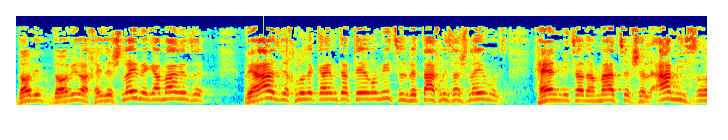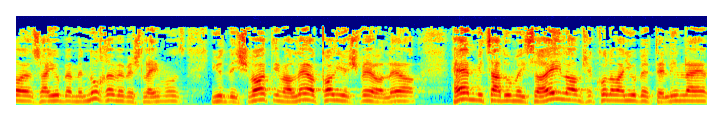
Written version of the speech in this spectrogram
דוד, דוד אחרי זה שלמה גמר את זה. ואז יכלו לקיים את התירו מצווה בתכלס השלימוס. הן מצד המצב של עם ישראל שהיו במנוחה ובשלימוס, י' בשבוטים, עולהו, כל יושבי עולהו, הן מצד אומי ישראלום שכולם היו בטלים להם,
